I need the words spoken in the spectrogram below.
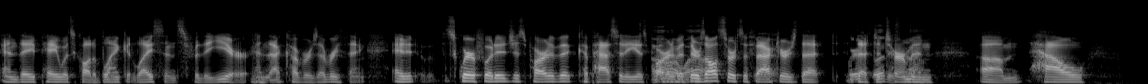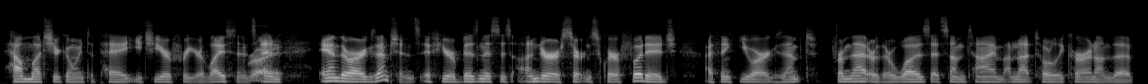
and they pay what's called a blanket license for the year, Mhm. and that covers everything. And it, square footage is part of it, capacity is part of Oh, it. There's all sorts of Yeah. factors that Square that determine um, how how much you're going to pay each year for your license. And and there are exemptions. If your business is under a certain square footage, I think you are exempt from that, or there was at some time. I'm not totally current on the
